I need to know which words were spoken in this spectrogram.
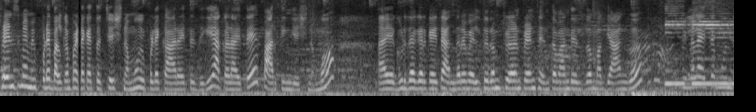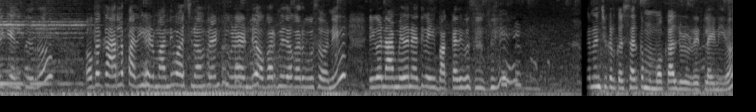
ఫ్రెండ్స్ మేము ఇప్పుడే బల్కంపేటకి అయితే వచ్చేసినాము. ఇప్పుడే కార్ అయితే దిగి అక్కడ అయితే పార్కింగ్ చేసినాము. ఆ గుడి దగ్గరికి అయితే అందరం వెళ్తున్నాం. చూడండి ఫ్రెండ్స్ ఎంతమంది వెళ్తున్నాం మా గ్యాంగ్. పిల్లలు అయితే ముందుకు వెళ్తుర్రు. ఒక కార్లో పదిహేడు మంది వచ్చినాం ఫ్రెండ్స్ చూడండి. ఒకరి మీద ఒకరు కూర్చొని ఇగో నా మీదనైతే ఈ పక్కది కూర్చుంది ఇక్కడ నుంచి ఇక్కడికి వచ్చేసరికి మా మొక్కలు చూడు ఎట్లయినాయో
